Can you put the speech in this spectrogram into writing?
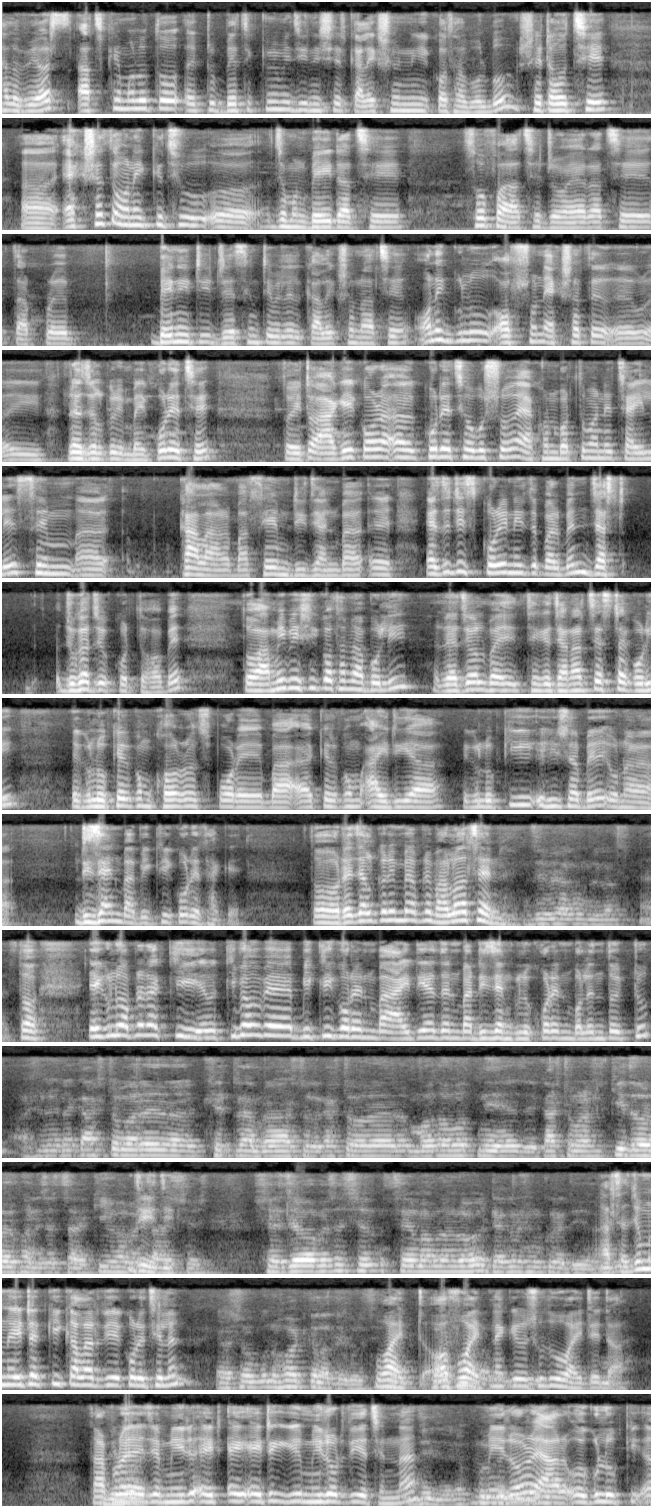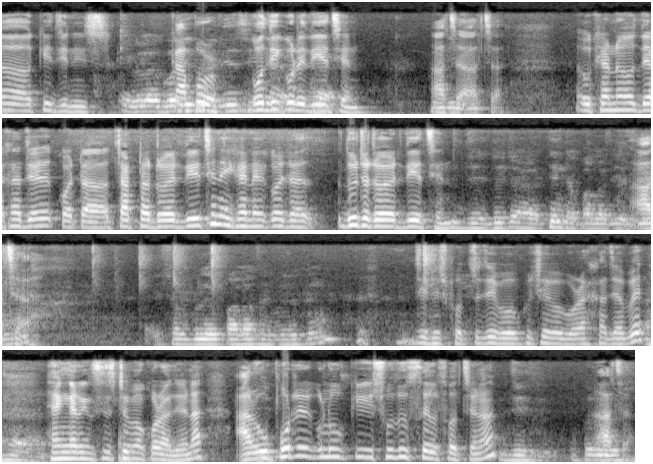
Hello viewers আজকে মূলত একটু ব্যতিক্রমী জিনিসের কালেকশন নিয়ে কথা বলব। সেটা হচ্ছে একসাথে অনেক কিছু যেমন বেড আছে সোফা আছে ড্রয়ার আছে, তারপরে বেনিটি ড্রেসিং টেবিলের কালেকশন আছে। অনেকগুলো অপশন একসাথে এই রেজাল্ট করিম ভাই করেছে। তো এটা আগে করা করেছে অবশ্য, এখন বর্তমানে চাইলে সেম কালার বা সেম ডিজাইন বা অ্যাজ ইট ইজ করে নিতে পারবেন জাস্ট যোগাযোগ করতে হবে। তো আমি বেশি কথা না বলি রেজাল ভাই থেকে জানার চেষ্টা করি। এগুলো কীরকম খরচ পড়ে বা কীরকম আইডিয়া এগুলো কি হিসাবে ওনারা ডিজাইন বা বিক্রি করে থাকে? তো রেজাল্ট করিম ভাই আপনি ভালো আছেন? তো এগুলো আপনারা কি কীভাবে বিক্রি করেন বা আইডিয়া দেন বা ডিজাইনগুলো করেন বলেন তো একটু? আসলে এটা কাস্টমারের ক্ষেত্রে আমরা আসলে কাস্টমারের মতামত নিয়ে যে কাস্টমার আসলে কি ধরনের ফার্নিচার চায় কীভাবে সে যেভাবে সেম আমরা ডেকোরেশন করে দিই। আচ্ছা যেমন এটা কি কালার দিয়ে করেছিলেন? সম্পূর্ণ হোয়াইট কালার দিয়ে করেছি। হোয়াইট অফ হোয়াইট নাকি শুধু হোয়াইট এটা? তারপরে এই যে মিরর এটা মিরর দিয়েছেন না? মিরর আর ওইগুলো কি কি জিনিস? কাপড় গদি করে হ্যাঁ, দিয়েছেন। আচ্ছা আচ্ছা। ওখানেও দেখা যায় কয়টা চারটা ড্রয়ার দিয়েছেন এখানে কয়টা দুইটা ড্রয়ার দিয়েছেন। আচ্ছা। সবগুলো পাল্লা থাকবে এরকম। জিনিসপত্র যেভাবে খুশি সেভাবে রাখা যাবে। হ্যাঁ। হ্যাঙ্গারিং সিস্টেমও করা যায় না। আর উপরেরগুলো কি শুধু সেলফ হচ্ছে না? জি জি আচ্ছা।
